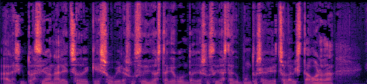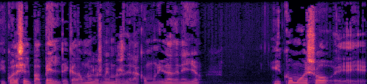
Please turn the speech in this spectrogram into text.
a la situación, al hecho de que eso hubiera sucedido, hasta qué punto había sucedido, hasta qué punto se había hecho la vista gorda y cuál es el papel de cada uno de los miembros de la comunidad en ello y cómo eso eh,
